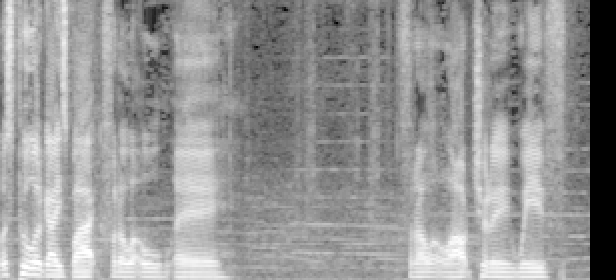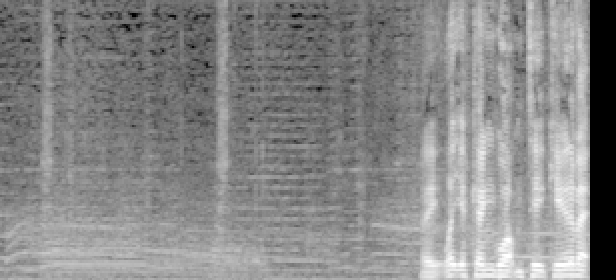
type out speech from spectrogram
Let's pull our guys back for a little, uh, for a little archery wave. Right, let your king go up and take care of it.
